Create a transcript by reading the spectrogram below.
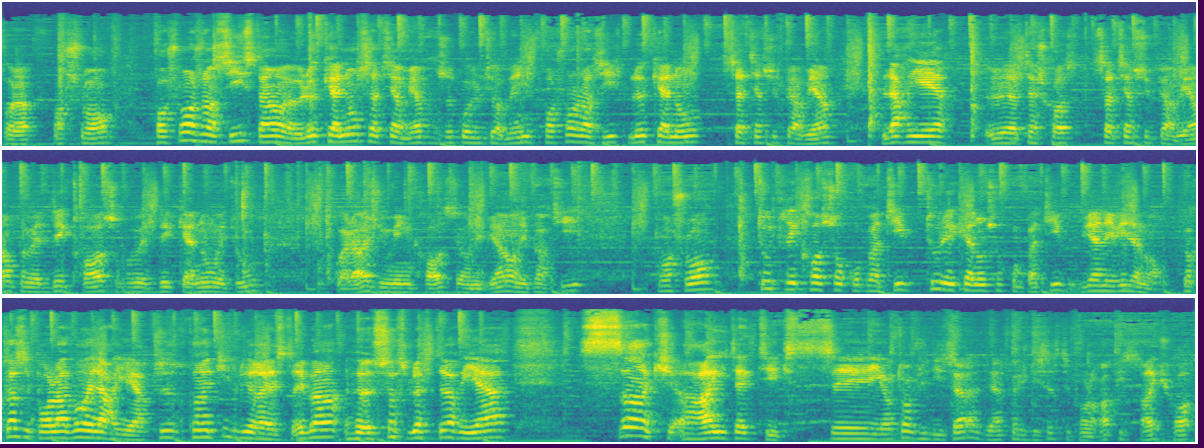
Voilà, franchement, franchement j'insiste, hein, euh, le canon ça tient bien pour ceux qui ont turbine, franchement j'insiste, le canon ça tient super bien. L'arrière, l'attache cross ça tient super bien, on peut mettre des crosses, on peut mettre des canons et tout. voilà, j'ai mis une crosse et on est bien, on est parti. Franchement, toutes les crosses sont compatibles, tous les canons sont compatibles, bien évidemment. Donc ça c'est pour l'avant et l'arrière. Qu'en est-il du reste? Eh ben, euh, blaster, il y a 5 rails tactiques. C'est, il y a que j'ai dit ça, la dernière fois que j'ai dit ça c'était pour le Rapid Strike je crois.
